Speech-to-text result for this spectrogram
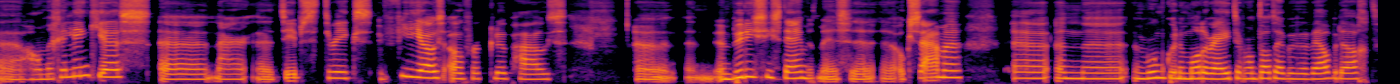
Uh, handige linkjes uh, naar tips, tricks, video's over Clubhouse. een, een buddy systeem, dat mensen ook samen een, een room kunnen moderaten. Want dat hebben we wel bedacht.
